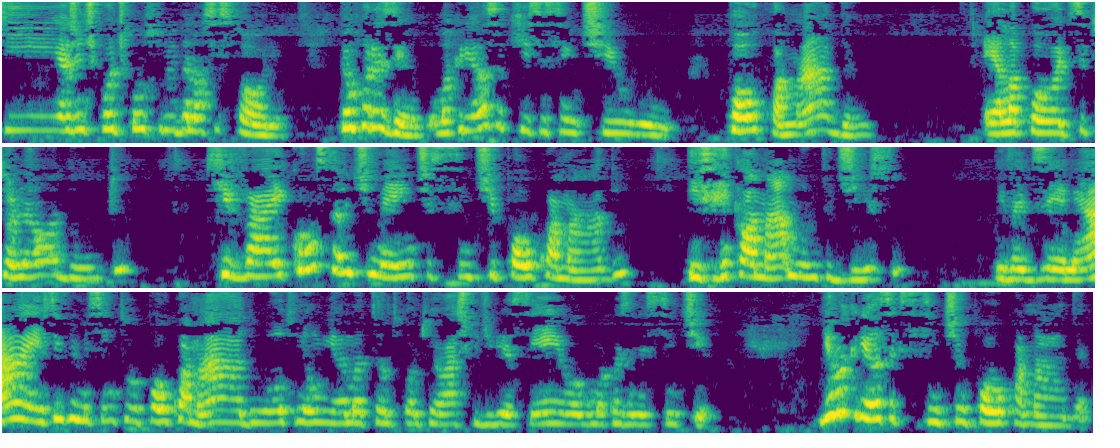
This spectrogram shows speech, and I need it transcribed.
que a gente pode construir da nossa história. Então, por exemplo, uma criança que se sentiu pouco amada, ela pode se tornar um adulto que vai constantemente se sentir pouco amado e reclamar muito disso. E vai dizer, né? Ah, eu sempre me sinto pouco amado, o outro não me ama tanto quanto eu acho que devia ser, ou alguma coisa nesse sentido. E uma criança que se sentiu pouco amada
